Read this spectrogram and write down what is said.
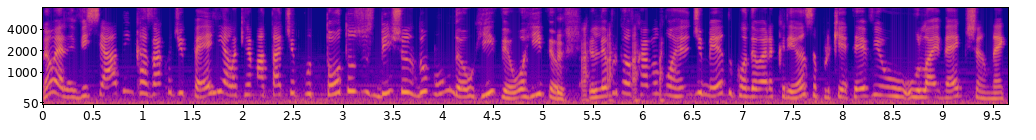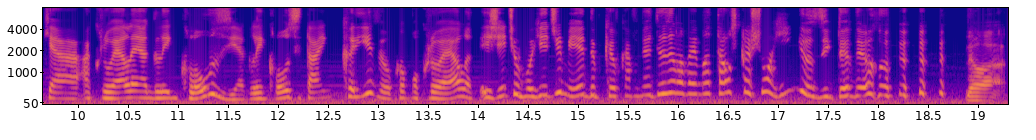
Não, ela é viciada em casaco de pele, ela quer matar, tipo, todos os bichos do mundo. É horrível, horrível. Eu lembro que eu ficava morrendo de medo quando eu era criança, porque teve o, o live action, né? Que a, a Cruella é a Glenn Close. A Glenn Close tá incrível como Cruella. E, gente, eu morria de medo, porque eu ficava, meu Deus, ela vai matar os cachorrinhos, entendeu? Não, a,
